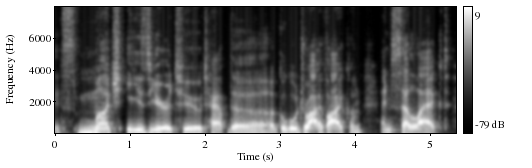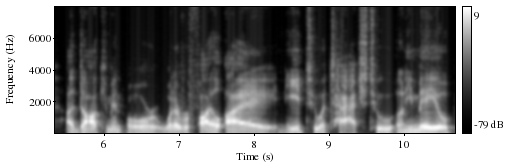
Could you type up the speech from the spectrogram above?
it's much easier to tap the Google Drive icon and select a document or whatever file I need to attach to an email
